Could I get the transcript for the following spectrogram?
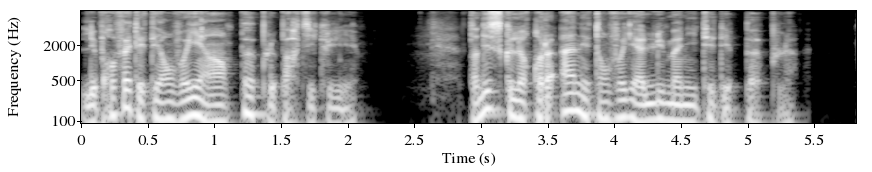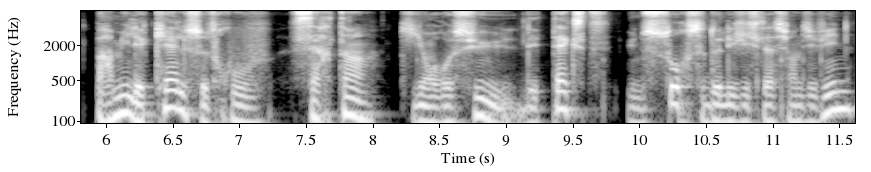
les prophètes étaient envoyés à un peuple particulier, tandis que le Coran est envoyé à l'humanité des peuples, parmi lesquels se trouvent certains qui ont reçu des textes, une source de législation divine,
